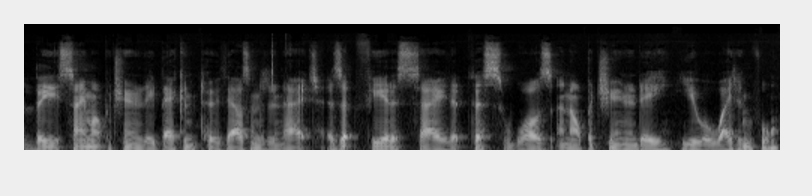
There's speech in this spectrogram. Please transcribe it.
the same opportunity back in 2008. Is it fair to say that this was an opportunity you were waiting for?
